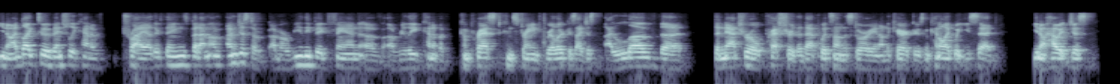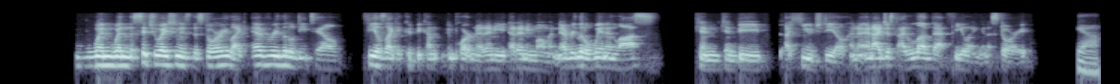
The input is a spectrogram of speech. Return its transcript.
you know, I'd like to eventually kind of try other things, but I'm I'm, I'm just a I'm a really big fan of a really kind of a compressed, constrained thriller because I just I love the the natural pressure that that puts on the story and on the characters, and kind of like what you said, you know, how it just when when the situation is the story, like every little detail feels like it could become important at any at any moment, and every little win and loss can can be a huge deal and and I just I love that feeling in a story. Yeah.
